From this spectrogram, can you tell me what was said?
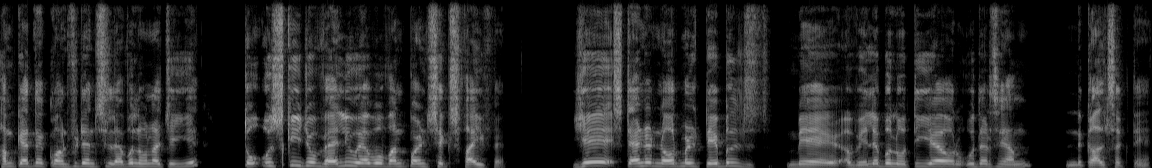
हम कहते हैं कॉन्फिडेंस लेवल होना चाहिए तो उसकी जो वैल्यू है वो 1.65 है। ये स्टैंडर्ड नॉर्मल टेबल्स में अवेलेबल होती है और उधर से हम निकाल सकते हैं।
